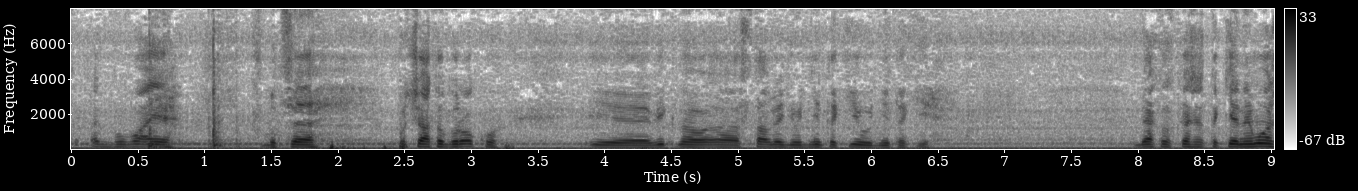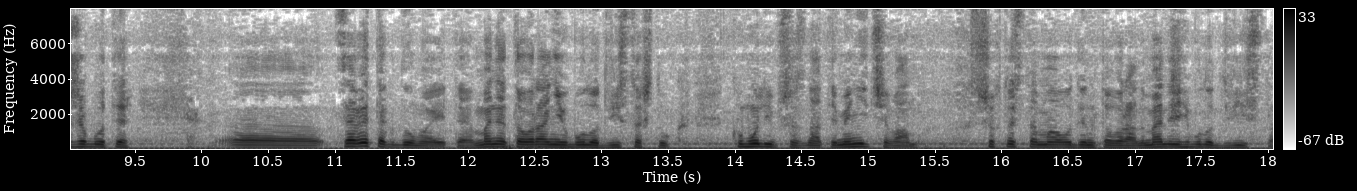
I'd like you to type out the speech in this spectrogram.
Це так буває, бо це початок року і вікна е, ставлять одні такі, одні такі. Дехто скаже, таке не може бути. Е, Це ви так думаєте. У мене тауранів було 200 штук. Кому ліпше знати, мені чи вам? Що хтось там мав один тауран. У мене їх було 200.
